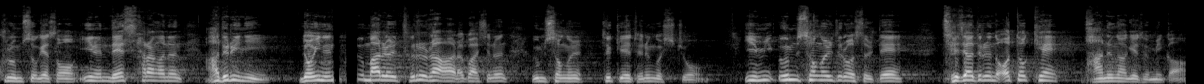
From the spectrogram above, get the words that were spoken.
구름 속에서 이는 내 사랑하는 아들이니 너희는 그 말을 들으라 라고 하시는 음성을 듣게 되는 것이죠. 이 음성을 들었을 때 제자들은 어떻게 반응하게 됩니까?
